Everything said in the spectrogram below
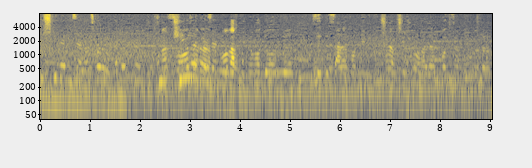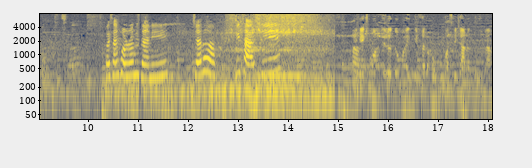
هیچکی نمی‌زنه از کارو من سوال میاد دارم؟ ما وقتی به ما دارو ضد سرطان نمیفروشن چجوری اومدن واکسن کرونا دارن ما میفروشن؟ واکسن کرونا می‌زنی چرا؟ میترسی یک ماه الا دو ماه دیگه خیلی خوب. اون ماسکی که الان تو جیبم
